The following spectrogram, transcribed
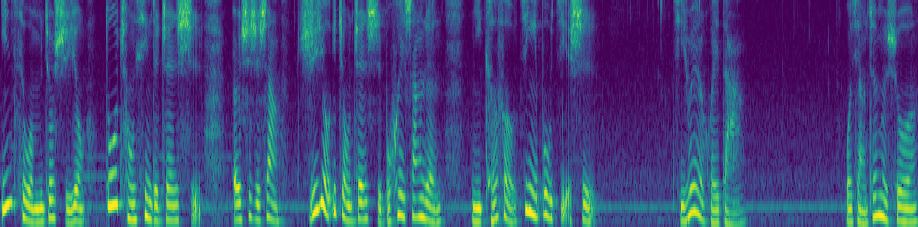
因此我们就使用多重性的真实，而事实上只有一种真实不会伤人。你可否进一步解释？”齐瑞尔回答：“我想这么说。”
